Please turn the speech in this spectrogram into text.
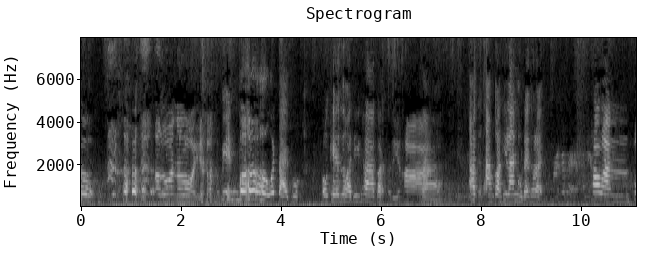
ร์ อร่อยอร่อย ฟินเวอร์ว่าตายกู โอเค สวัสดีค่ะก่อนสวัสดีค่ะ ค่ะอะถามก่อนที่ร้านหนูได้เท่าไหร่ ถ้าวันป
